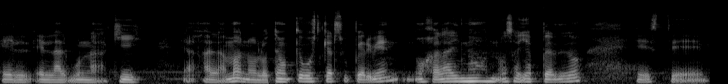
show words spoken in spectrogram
el, el álbum aquí a la mano. Lo tengo que buscar súper bien. Ojalá y no, no se haya perdido. Este,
